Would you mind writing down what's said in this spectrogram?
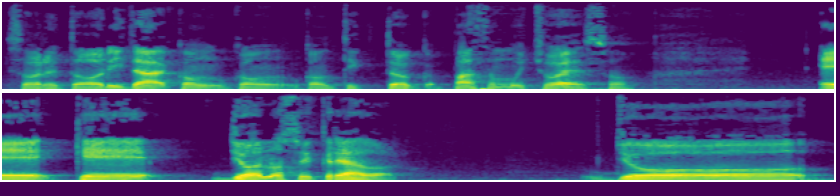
sobre todo ahorita con, con, con TikTok pasa mucho eso, eh, que yo no soy creador. Yo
